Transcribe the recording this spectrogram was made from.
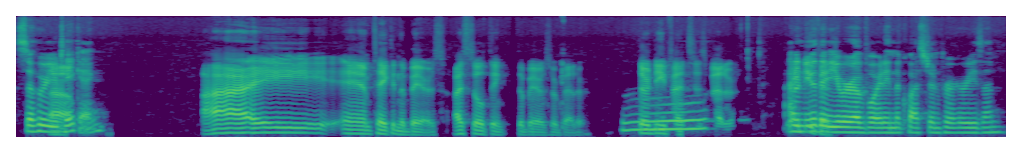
So who are you Uh, taking? I am taking the Bears. I still think the Bears are better. Their defense is Ooh. better. I Their knew that you were avoiding the question for a reason.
